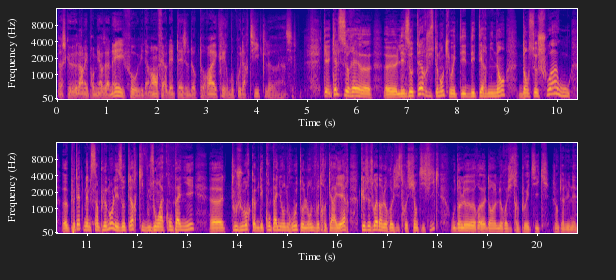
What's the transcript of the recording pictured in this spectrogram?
parce que dans les premières années, il faut évidemment faire des thèses de doctorat, écrire beaucoup d'articles. Quels seraient les auteurs justement qui ont été déterminants dans ce choix, ou peut-être même simplement les auteurs qui vous ont accompagné toujours comme des compagnons de route au long de votre carrière, que ce soit dans le registre scientifique ou dans le dans le registre poétique, Jean-Pierre Lunet?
